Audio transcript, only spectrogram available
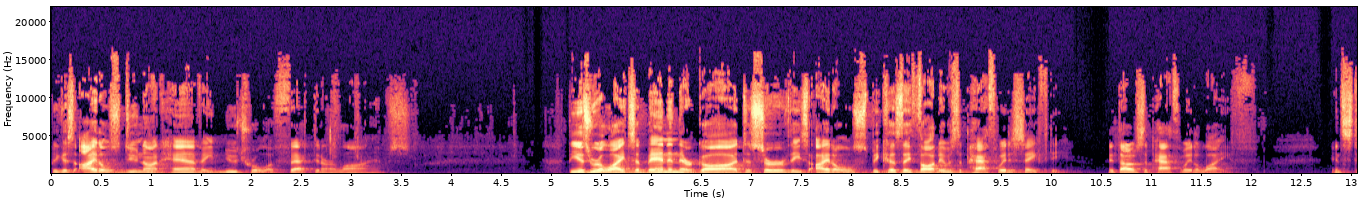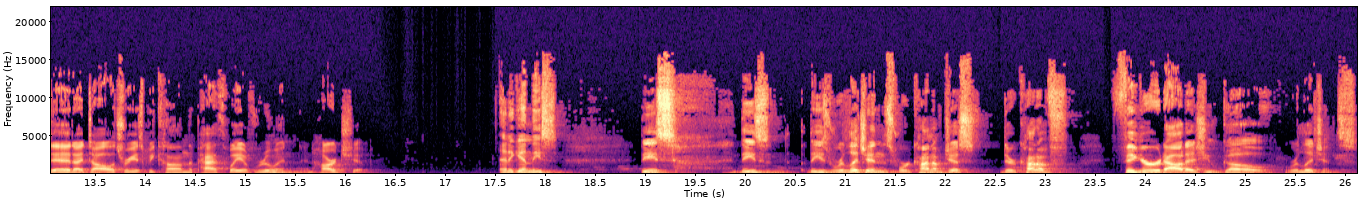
because idols do not have a neutral effect in our lives. The Israelites abandoned their God to serve these idols because they thought it was the pathway to safety. They thought it was the pathway to life. Instead, idolatry has become the pathway of ruin and hardship. And again, these, these, these, these religions were kind of just, they're kind of figure it out as you go religions.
